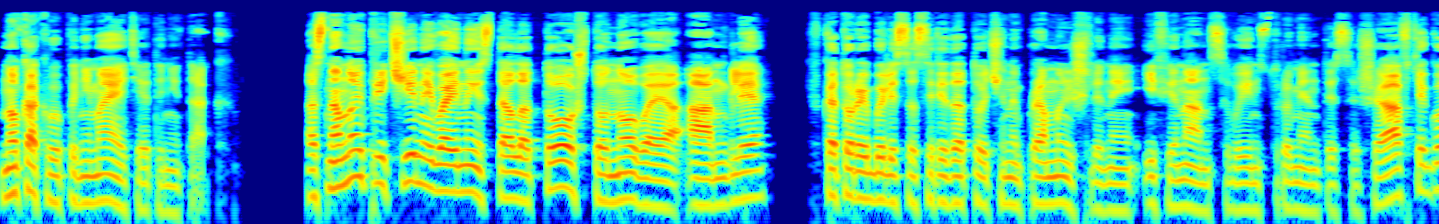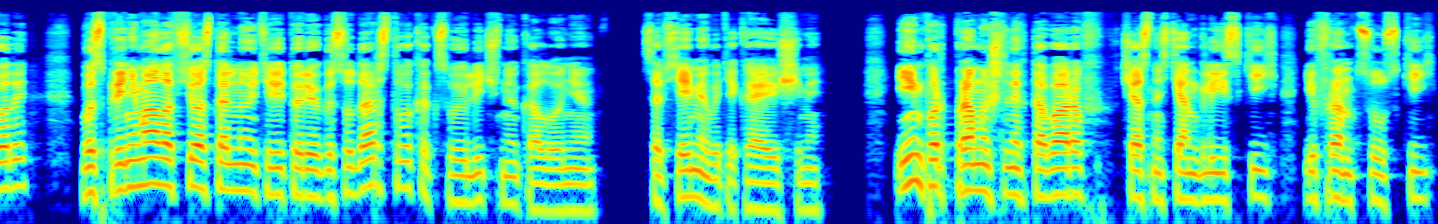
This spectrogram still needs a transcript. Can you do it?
Но, как вы понимаете, это не так. Основной причиной войны стало то, что Новая Англия, в которой были сосредоточены промышленные и финансовые инструменты США в те годы, воспринимала всю остальную территорию государства как свою личную колонию, со всеми вытекающими. Импорт промышленных товаров, в частности английский и французский,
